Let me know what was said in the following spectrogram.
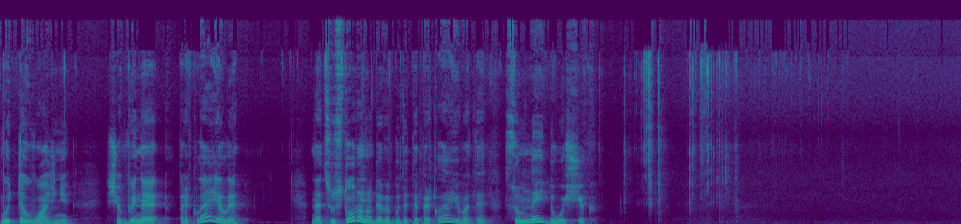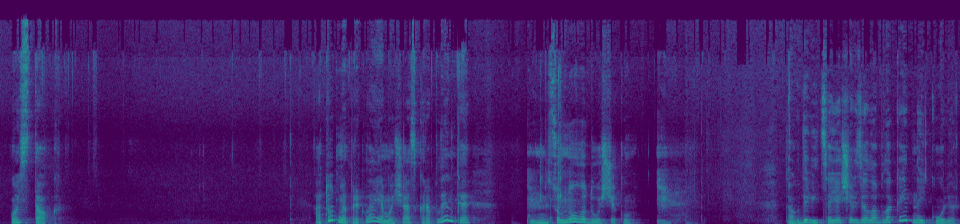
Будьте уважні, щоб ви не приклеїли на цю сторону, де ви будете приклеювати сумний дощик. Ось так. А тут ми приклеїмо зараз краплинки сумного дощику. Так, дивіться, я ще взяла блакитний колір,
